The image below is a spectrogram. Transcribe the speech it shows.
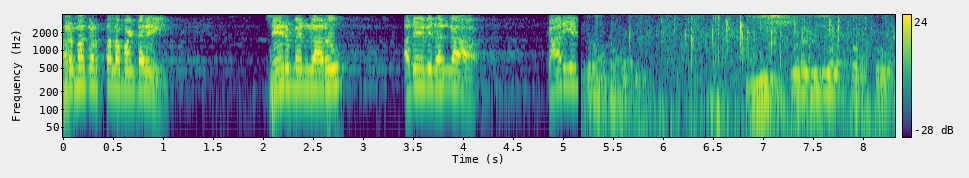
ధర్మకర్తల మండలి చైర్మన్ గారు అదేవిధంగా కార్య ఈశ్వరుడి యొక్క కృప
